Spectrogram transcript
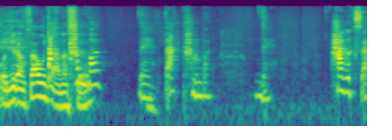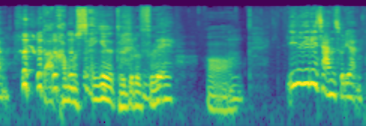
언니랑 싸우지 않았어요? 한 번. 네, 딱 한 번. 네. 하극상. 딱 한 번 세게 대들었어요? 네. 어. 음. 일일이 잔소리하니까.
